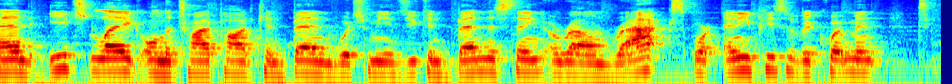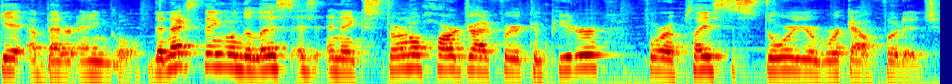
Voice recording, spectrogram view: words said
and each leg on the tripod can bend which means you can bend this thing around racks or any piece of equipment to get a better angle. The next thing on the list is an external hard drive for your computer for a place to store your workout footage.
